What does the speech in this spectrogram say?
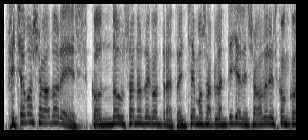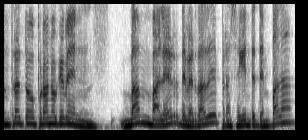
Fichamos xogadores con dous anos de contrato Enchemos a plantilla de xogadores con contrato Pro ano que ven Van valer de verdade para a seguinte tempada?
